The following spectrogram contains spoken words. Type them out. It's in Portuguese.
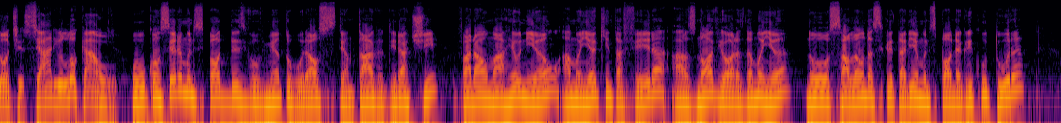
Noticiário Local. O Conselho Municipal de Desenvolvimento Rural Sustentável de Irati fará uma reunião amanhã, quinta-feira, às 9 horas da manhã, no Salão da Secretaria Municipal de Agricultura,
